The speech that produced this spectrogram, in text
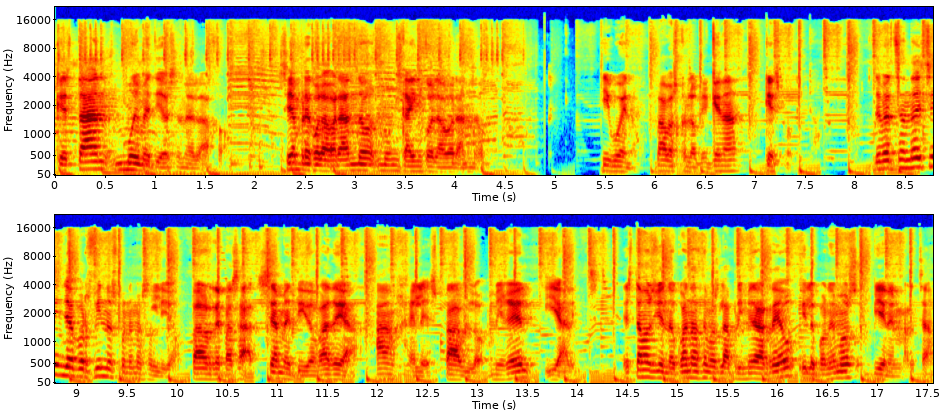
que están muy metidos en el ajo. Siempre colaborando, nunca incolaborando. Y bueno, vamos con lo que queda, que es poquito. De merchandising ya por fin nos ponemos al lío. Para repasar, se han metido Gadea, Ángeles, Pablo, Miguel y Alex. Estamos viendo cuándo hacemos la primera reo y lo ponemos bien en marcha.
